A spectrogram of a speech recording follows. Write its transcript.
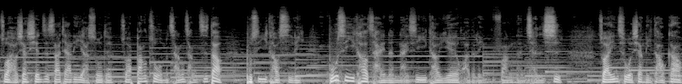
主啊，好像先知撒加利亚说的，主啊，帮助我们常常知道，不是依靠势力，不是依靠才能，乃是依靠耶和华的灵，方能成事。主啊，因此我向你祷告。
